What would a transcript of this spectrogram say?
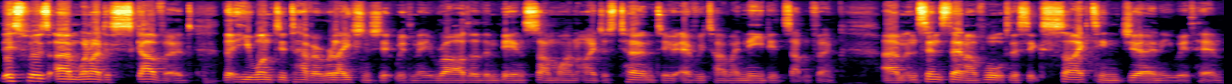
This was um, when I discovered that he wanted to have a relationship with me rather than being someone I just turned to every time I needed something. Um, and since then, I've walked this exciting journey with him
